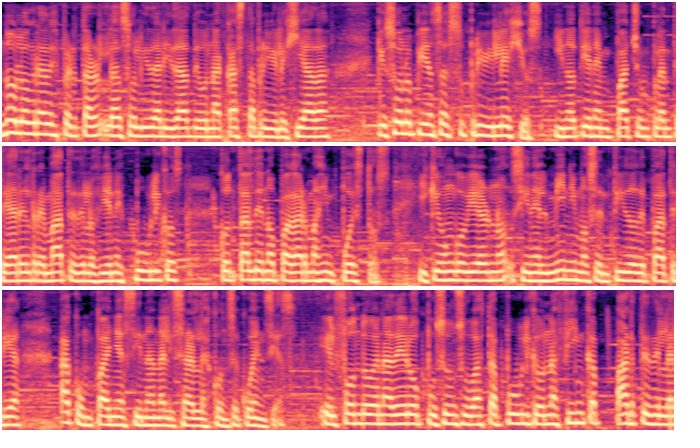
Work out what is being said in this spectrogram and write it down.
no logra despertar la solidaridad de una casta privilegiada que solo piensa en sus privilegios y no tiene empacho en plantear el remate de los bienes públicos con tal de no pagar más impuestos y que un gobierno sin el mínimo sentido de patria acompaña sin analizar las consecuencias. El Fondo Ganadero puso en subasta pública una finca parte de la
